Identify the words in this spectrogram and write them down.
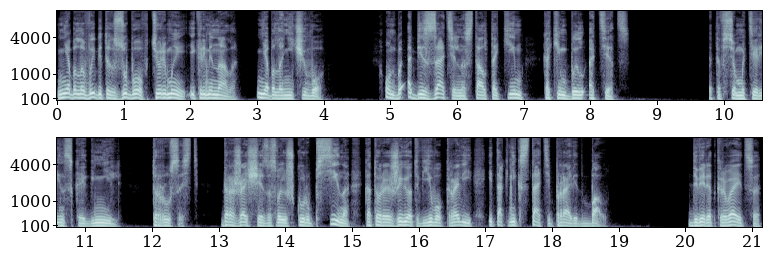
не было выбитых зубов, тюрьмы и криминала. Не было ничего. Он бы обязательно стал таким, каким был отец. Это все материнская гниль, трусость, дрожащая за свою шкуру псина, которая живет в его крови и так не кстати правит бал. Дверь открывается,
